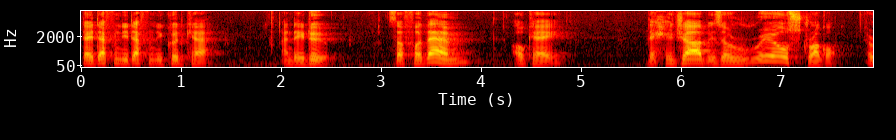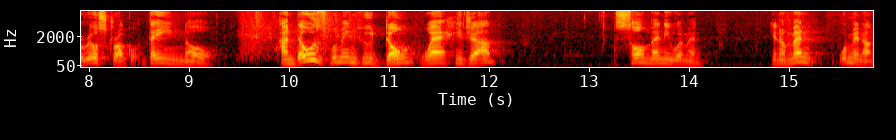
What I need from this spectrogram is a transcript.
they definitely, definitely could care. And they do. So for them, okay, the hijab is a real struggle, a real struggle. They know. And those women who don't wear hijab, so many women, you know, men, women, uh,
